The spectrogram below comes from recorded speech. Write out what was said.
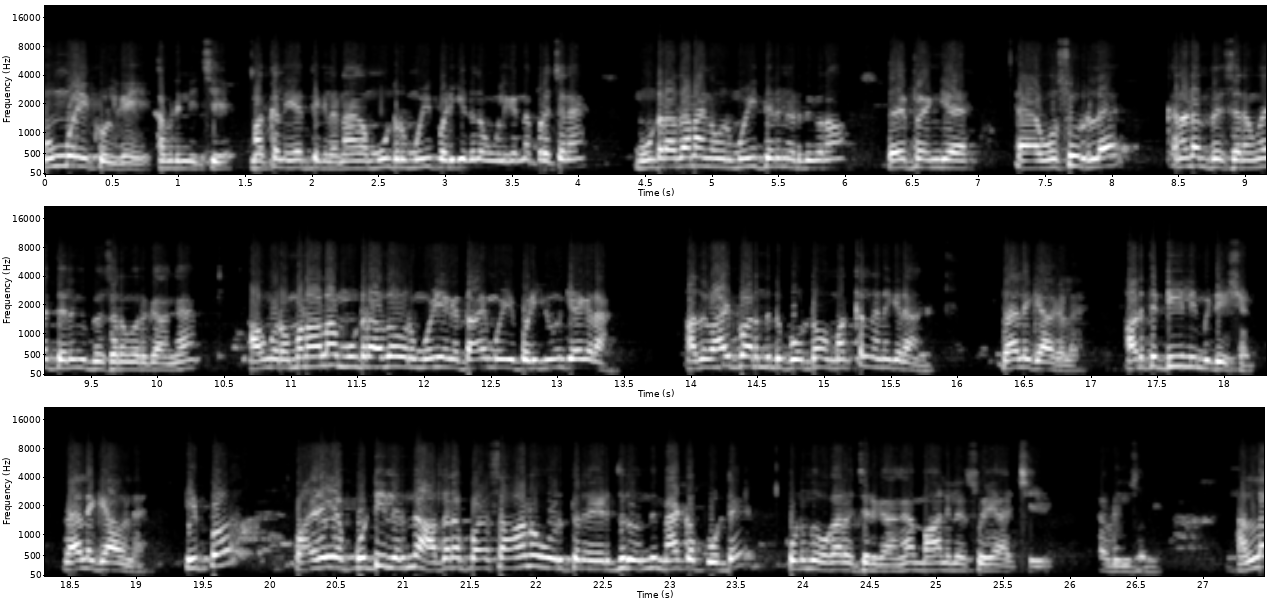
மும்மொழி கொள்கை அப்படின்னுச்சு. மக்கள் ஏத்துக்கல. நாங்க மூன்று மொழி படிக்கிறதுல உங்களுக்கு என்ன பிரச்சனை? மூன்றாவதா நாங்க ஒரு மொழி தேர்ந்து எடுத்துக்கிறோம் இப்ப இங்க ஒசூர்ல கன்னடம் பேசுறவங்க தெலுங்கு பேசுறவங்க இருக்காங்க. அவங்க ரொம்ப நாளா மூன்றாவதா ஒரு மொழி எங்க தாய்மொழி படிக்கணும்னு கேக்குறாங்க. அது வாய்ப்பா இருந்துட்டு போட்டோம். மக்கள் நினைக்கிறாங்க. வேலைக்கு ஆகல. அடுத்து டீலிமிட்டேஷன் வேலைக்கு ஆகல. இப்போ பழைய பொட்டியில இருந்து அதர பழசான ஒருத்தரை எடுத்துட்டு வந்து மேக்கப் போட்டு கொண்டு வந்து உட்கார வச்சிருக்காங்க. மாநில சுயாட்சி அப்படின்னு சொல்லி. நல்லா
